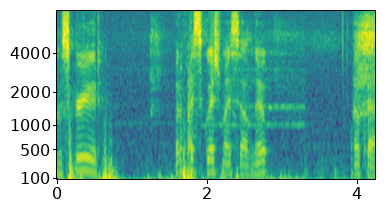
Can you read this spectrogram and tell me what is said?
I'm screwed. What if I squish myself? Nope. Okay.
